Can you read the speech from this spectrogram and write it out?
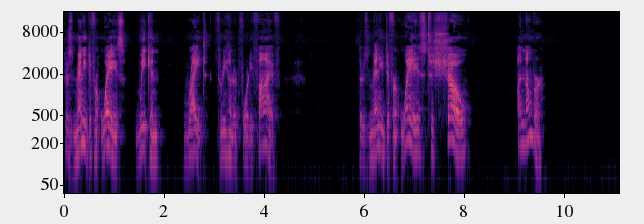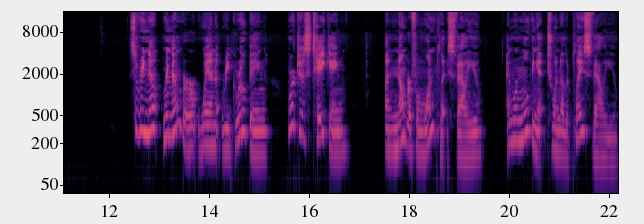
There's many different ways we can write 345. There's many different ways to show a number. So re- remember when regrouping, we're just taking a number from one place value and we're moving it to another place value.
